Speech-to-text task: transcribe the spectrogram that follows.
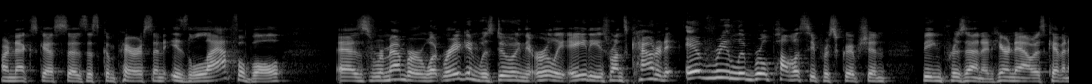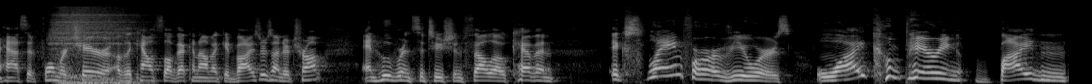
Our next guest says this comparison is laughable as remember what reagan was doing in the early 80s runs counter to every liberal policy prescription being presented here now is kevin hassett former chair of the council of economic advisors under trump and hoover institution fellow kevin Explain for our viewers why comparing Biden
